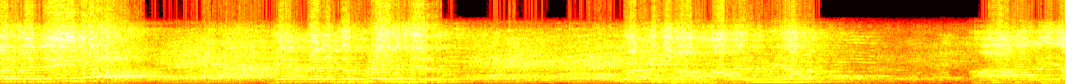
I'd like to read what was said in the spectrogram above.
Neighbor. Get ready to praise him. Look at y'all. Hallelujah. Hallelujah.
